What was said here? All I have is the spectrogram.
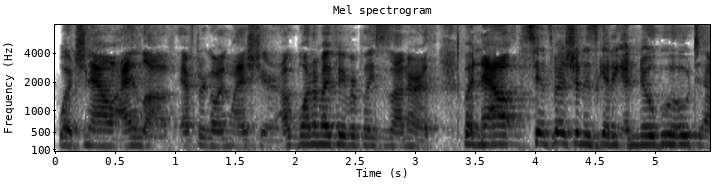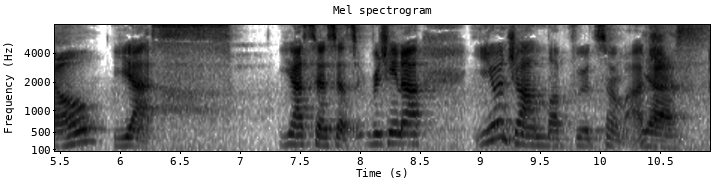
which now I love after going last year. Uh, One of my favorite places on earth. But now San Sebastian is getting a Nobu hotel. Yes, yes, yes, yes. Regina, you and John love food so much. Yes.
